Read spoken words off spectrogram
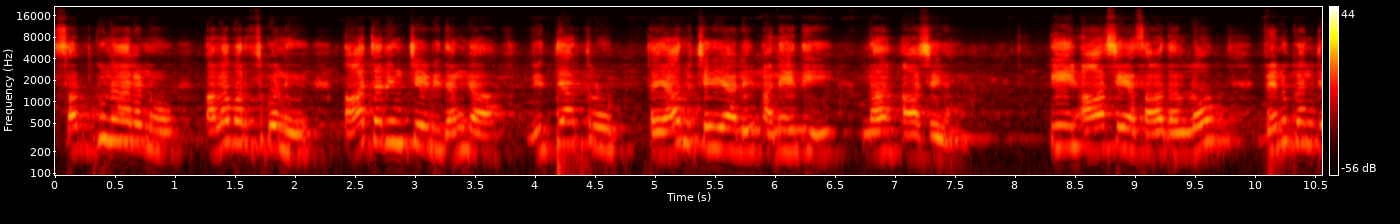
సద్గుణాలను అలవరుచుకొని ఆచరించే విధంగా విద్యార్థులను తయారు చేయాలి అనేది నా ఆశయం. ఈ ఆశయ సాధనలో వెనుకంజ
